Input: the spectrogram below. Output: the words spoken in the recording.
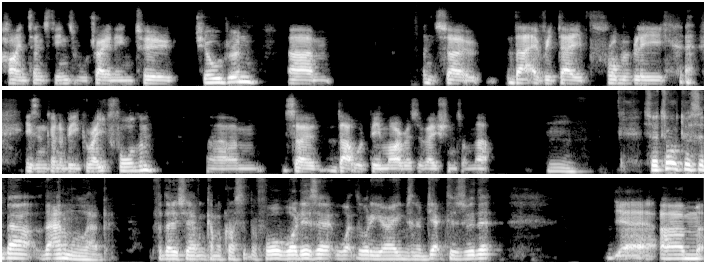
high intensity interval training to children. Um, and so that every day probably isn't going to be great for them. Um, so that would be my reservations on that. Mm. So talk to us about the Animal Lab. For those who haven't come across it before, what is it? What what are your aims and objectives with it? Yeah, um,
